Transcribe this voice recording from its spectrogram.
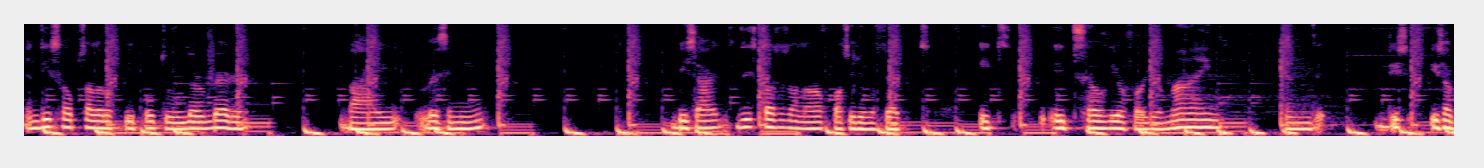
and this helps a lot of people to learn better by listening. Besides, this causes a lot of positive effects. It's it's healthier for your mind, and this is a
